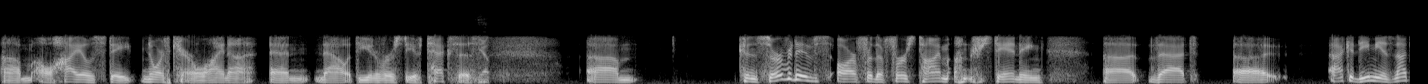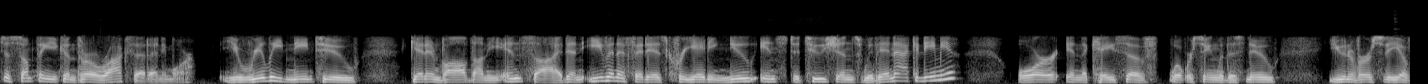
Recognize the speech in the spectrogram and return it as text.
um, Ohio State, North Carolina, and now at the University of Texas. Um, conservatives are for the first time understanding uh, that uh, academia is not just something you can throw rocks at anymore. You really need to get involved on the inside, and even if it is creating new institutions within academia, or in the case of what we're seeing with this new University of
